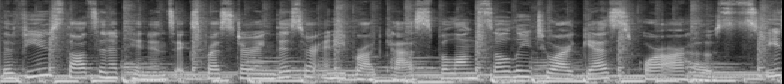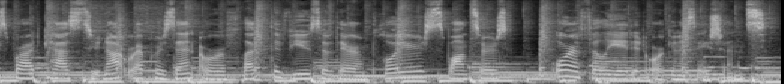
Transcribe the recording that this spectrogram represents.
The views, thoughts, and opinions expressed during this or any broadcast belong solely to our guests or our hosts. These broadcasts do not represent or reflect the views of their employers, sponsors, or affiliated organizations.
